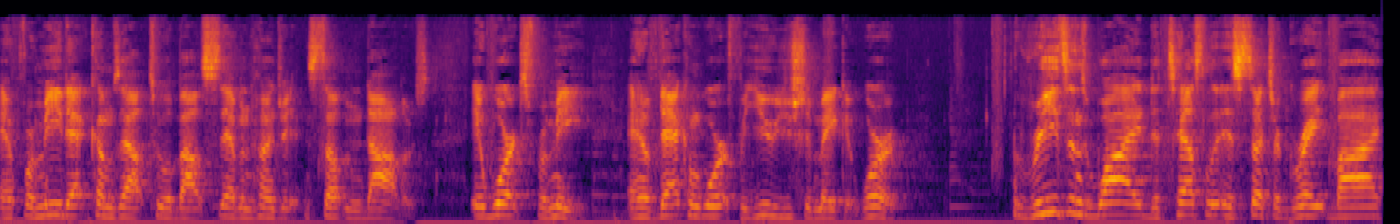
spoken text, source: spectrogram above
And for me, that comes out to about 700 and something dollars. It works for me. And if that can work for you, you should make it work. Reasons why the Tesla is such a great buy.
